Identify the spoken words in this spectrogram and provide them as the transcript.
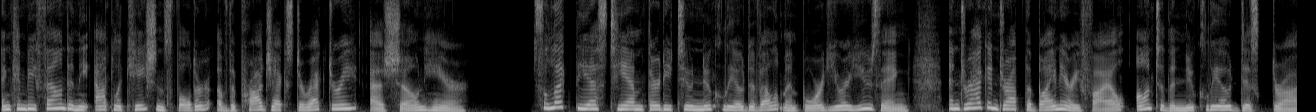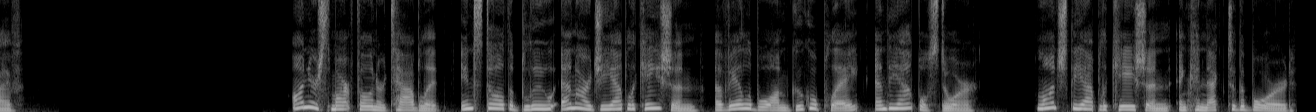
and can be found in the Applications folder of the project's directory as shown here. Select the STM32 Nucleo development board you are using and drag and drop the binary file onto the Nucleo disk drive. On your smartphone or tablet, install the Blue NRG application, available on Google Play and the Apple Store. Launch the application and connect to the board.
